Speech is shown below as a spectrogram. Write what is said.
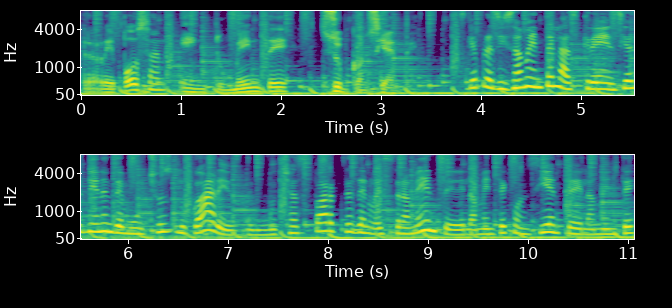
reposan en tu mente subconsciente que precisamente las creencias vienen de muchos lugares, de muchas partes de nuestra mente, de la mente consciente, de la mente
